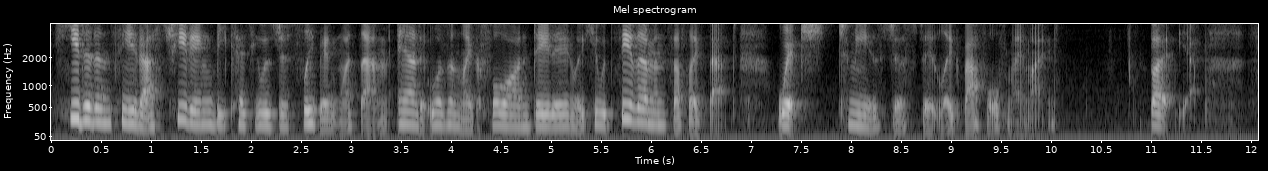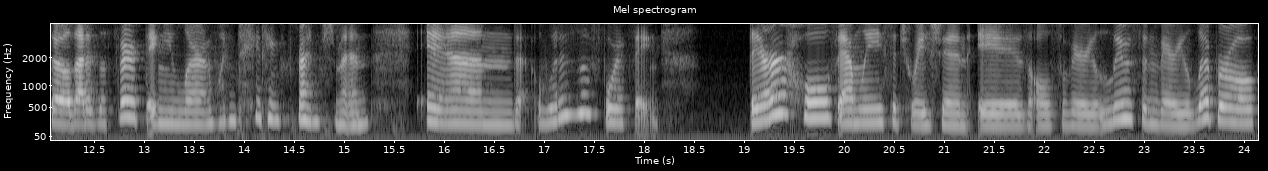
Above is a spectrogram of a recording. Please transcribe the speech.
he didn't see it as cheating because he was just sleeping with them and it wasn't like full on dating. Like he would see them and stuff like that which to me is just, it like baffles my mind. But yeah. So that is the third thing you learn when dating Frenchmen. And what is the fourth thing? Their whole family situation is also very loose and very liberal,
